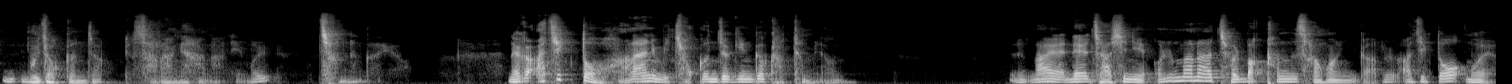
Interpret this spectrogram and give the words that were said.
무조건적 사랑의 하나님을 찾는 거예요. 내가 아직도 하나님이 조건적인 것 같으면 나의 내 자신이 얼마나 절박한 상황인가를 아직도 뭐예요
